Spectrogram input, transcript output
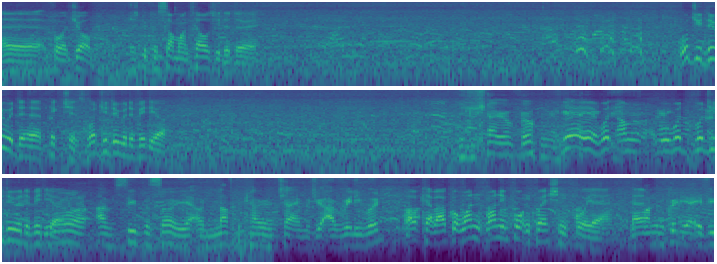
uh, for a job just because someone tells you to do it? What do you do with the pictures? What do you do with the video? You can carry on filming. Yeah, yeah. What um, what what do you do with the You know video? I'm super sorry. Yeah, I would love to carry on chatting with you. I really would. Okay, but I've got one one important question for you. If I Um, can quickly, if, you,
